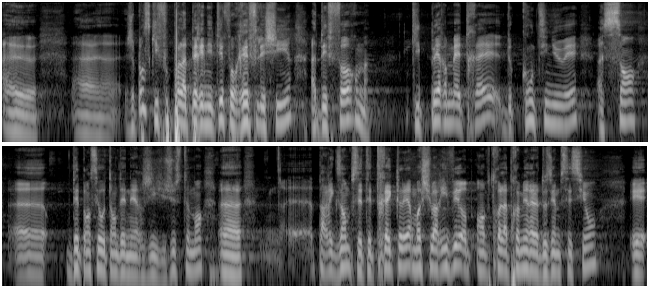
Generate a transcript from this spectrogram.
je pense qu'il faut pour la pérennité, il faut réfléchir à des formes qui permettrait de continuer sans euh, dépenser autant d'énergie. Justement, euh, euh, par exemple, c'était très clair. Moi, je suis arrivé entre la première et la deuxième session. Et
